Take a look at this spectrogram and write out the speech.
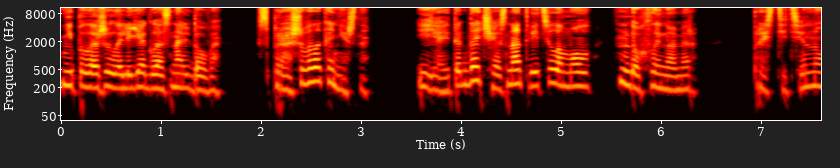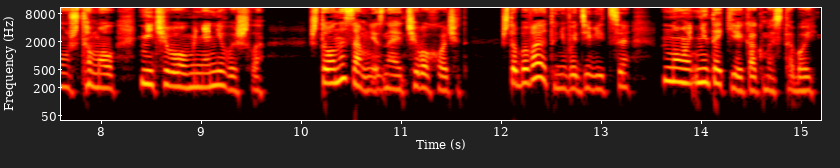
не положила ли я глаз на Льдова? Спрашивала, конечно. И я и тогда честно ответила, мол, дохлый номер. Простите, ну что, мол, ничего у меня не вышло. Что он и сам не знает, чего хочет. Что бывают у него девицы, но не такие, как мы с тобой.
